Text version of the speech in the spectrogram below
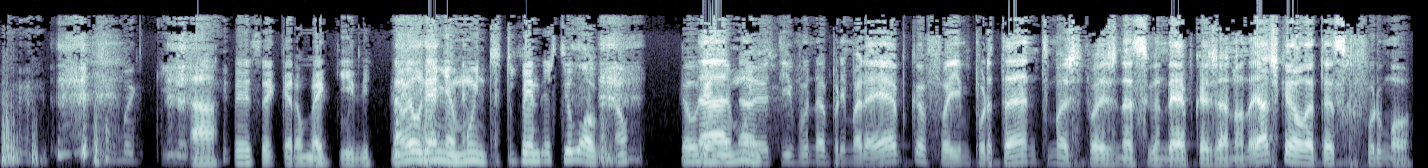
ah, pensei que era o McKinney. Não, ele ganha muito, tu vendeste logo, não? Ele não, ganha não, muito. eu tive na primeira época, foi importante, mas depois na segunda época já não. Acho que ele até se reformou.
